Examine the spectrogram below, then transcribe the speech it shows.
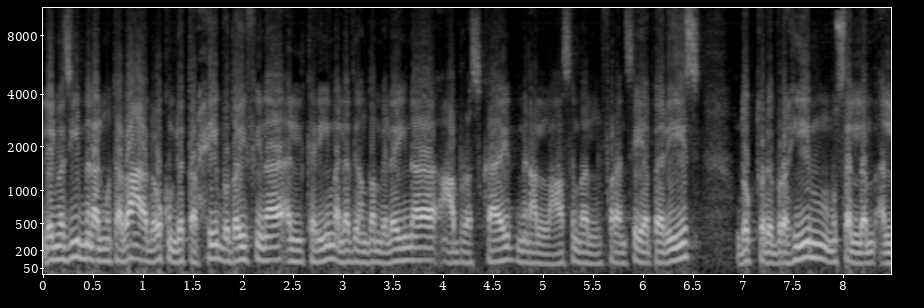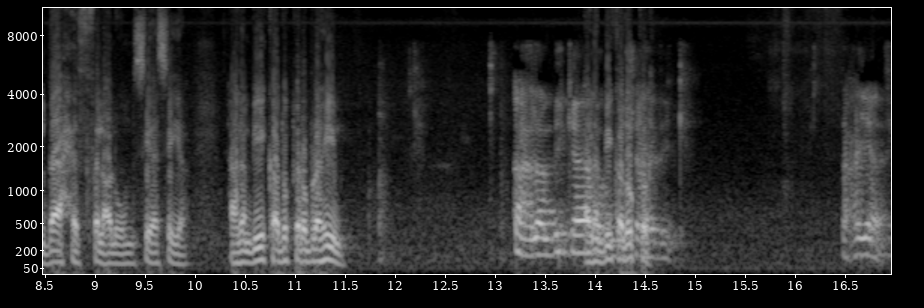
للمزيد من المتابعة أدعوكم للترحيب بضيفنا الكريم الذي ينضم إلينا عبر سكايب من العاصمة الفرنسية باريس دكتور إبراهيم مسلم الباحث في العلوم السياسية. أهلا بك دكتور إبراهيم. أهلا بك أهلا بك دكتور. تحياتي.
